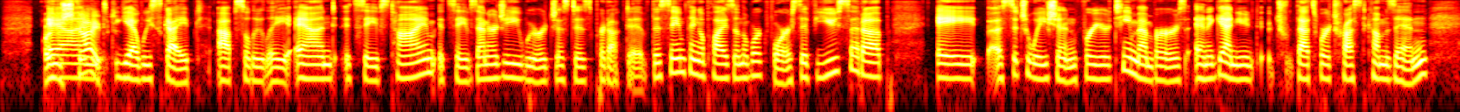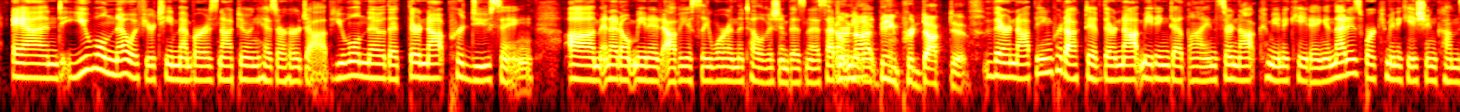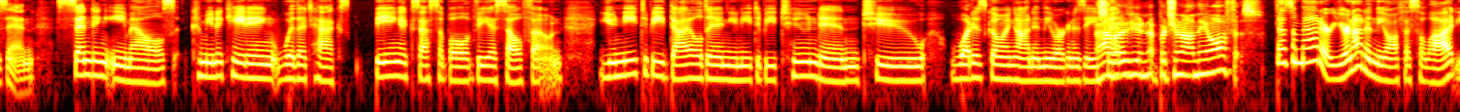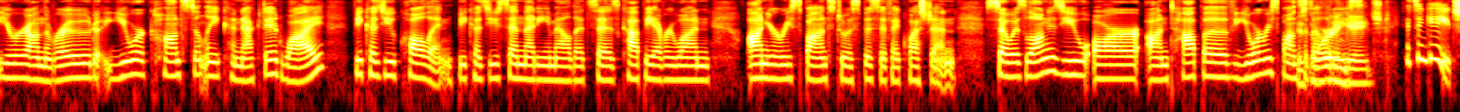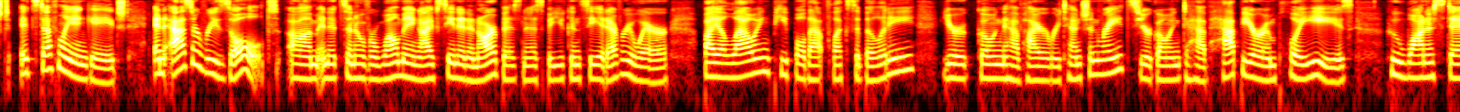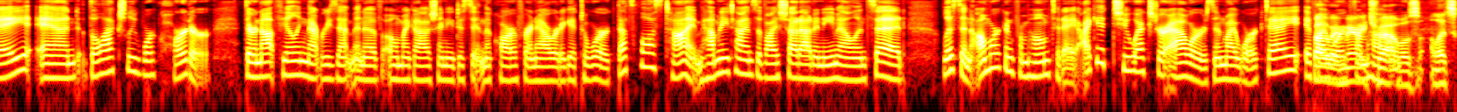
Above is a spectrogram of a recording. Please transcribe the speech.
Oh, you and Skyped? Yeah, we Skyped, absolutely. And it saves time, it saves energy. We were just as productive. The same thing applies in the workforce. If you set up a, a situation for your team members, and again, you tr- that's where trust comes in. And you will know if your team member is not doing his or her job. You will know that they're not producing. Um, and I don't mean it, obviously, we're in the television business. I don't They're mean not it being productive. they're not being productive, they're not meeting deadlines, they're not communicating. And that is where communication comes in sending emails, communicating with a text, being accessible via cell phone. You need to be dialed in, you need to be tuned in to what is going on in the organization. How about you? But you're not in the office. Doesn't matter. You're not in the office a lot. You're on the road. You are constantly connected. Why? Because you call in, because you send that email that says copy everyone on your response to a specific question. So as long as you are on top of your Is responsibilities, the word engaged? it's engaged. It's definitely engaged. And as a result, um, and it's an overwhelming, I've seen it in our business, but you can see it everywhere. By allowing people that flexibility, you're going to have higher retention rates. You're going to have happier employees who want to stay and they'll actually work harder. They're not feeling that resentment of, oh my gosh, I need to sit in the car for an hour to get to work. That's lost time. How many times have I shot out an email and said, listen, I'm working from home today. I get two extra hours in my workday if By I way, work Mary from home. travels. Let's.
